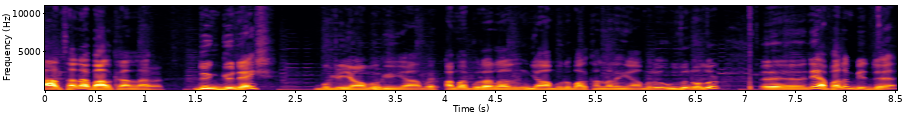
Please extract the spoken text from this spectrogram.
Al sana Balkanlar. Evet. Dün güneş, Bugün yağmur. bugün yağmur. Ama buraların yağmuru, Balkanların yağmuru uzun olur. Ee, ne yapalım? Biz de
